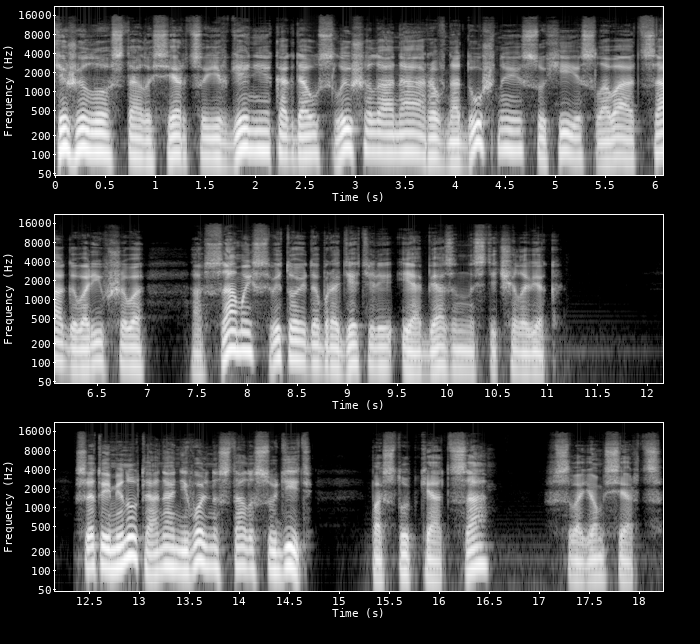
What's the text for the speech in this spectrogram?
Тяжело стало сердцу Евгения, когда услышала она равнодушные сухие слова отца, говорившего о самой святой добродетели и обязанности человека. С этой минуты она невольно стала судить поступки отца в своем сердце.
